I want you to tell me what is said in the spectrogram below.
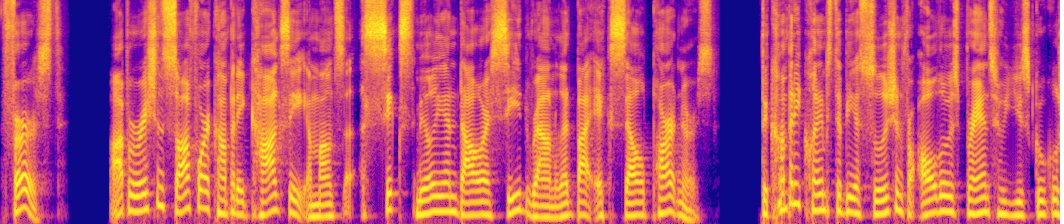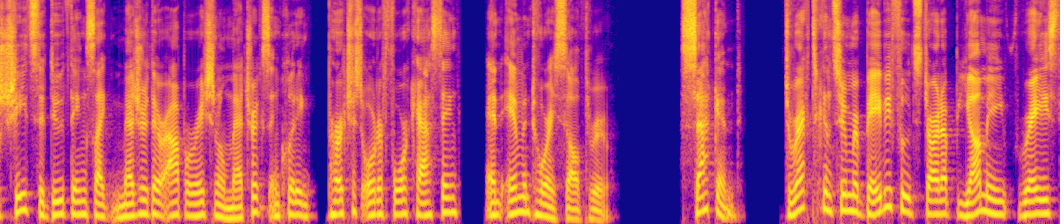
First, operations software company Cogsy amounts a $6 million seed round led by Accel Partners. The company claims to be a solution for all those brands who use Google Sheets to do things like measure their operational metrics, including purchase order forecasting and inventory sell through. Second, direct to consumer baby food startup Yumi raised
